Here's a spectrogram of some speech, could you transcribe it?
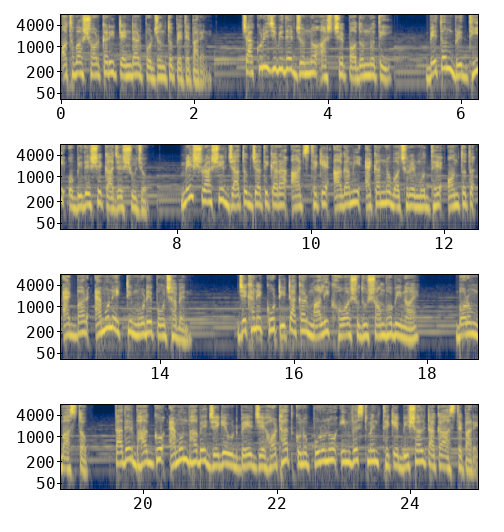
অথবা সরকারি টেন্ডার পর্যন্ত পেতে পারেন। চাকুরিজীবীদের জন্য আসছে পদোন্নতি, বেতন বৃদ্ধি ও বিদেশে কাজের সুযোগ। মেষ রাশির জাতক জাতিকারা আজ থেকে আগামী একান্ন বছরের মধ্যে অন্তত একবার এমন একটি মোড়ে পৌঁছাবেন, যেখানে কোটি টাকার মালিক হওয়া শুধু সম্ভবই নয়, বরং বাস্তব। তাদের ভাগ্য এমনভাবে জেগে উঠবে যে হঠাৎ কোনো পুরনো ইনভেস্টমেন্ট থেকে বিশাল টাকা আসতে পারে।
